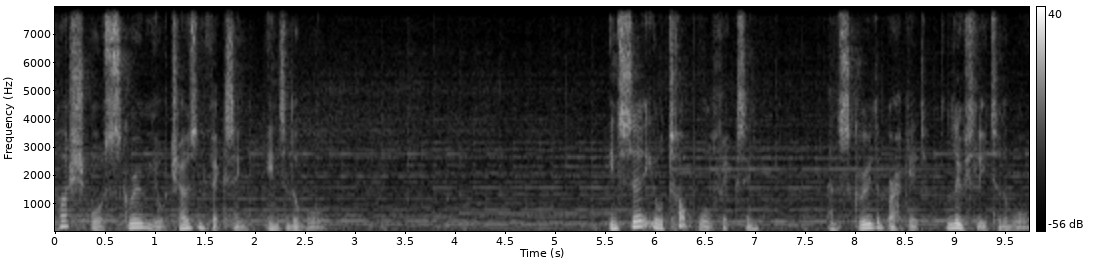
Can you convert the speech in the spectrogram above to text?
Push or screw your chosen fixing into the wall. Insert your top wall fixing and screw the bracket loosely to the wall.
